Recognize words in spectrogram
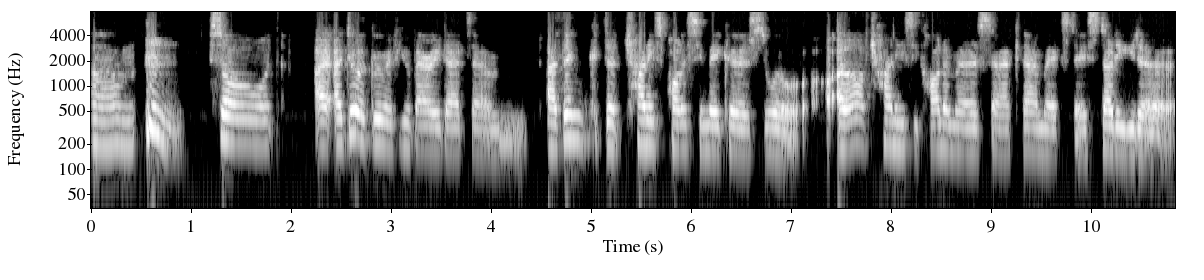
Um, so I, I, do agree with you, Barry, that um, I think the Chinese policymakers will, a lot of Chinese economists and academics, they study the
